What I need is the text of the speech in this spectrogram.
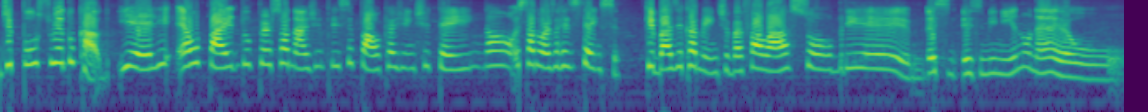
de pulso educado. E ele é o pai do personagem principal que a gente tem no Star Wars A Resistência. Que basicamente vai falar sobre esse, esse menino, né? É o,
